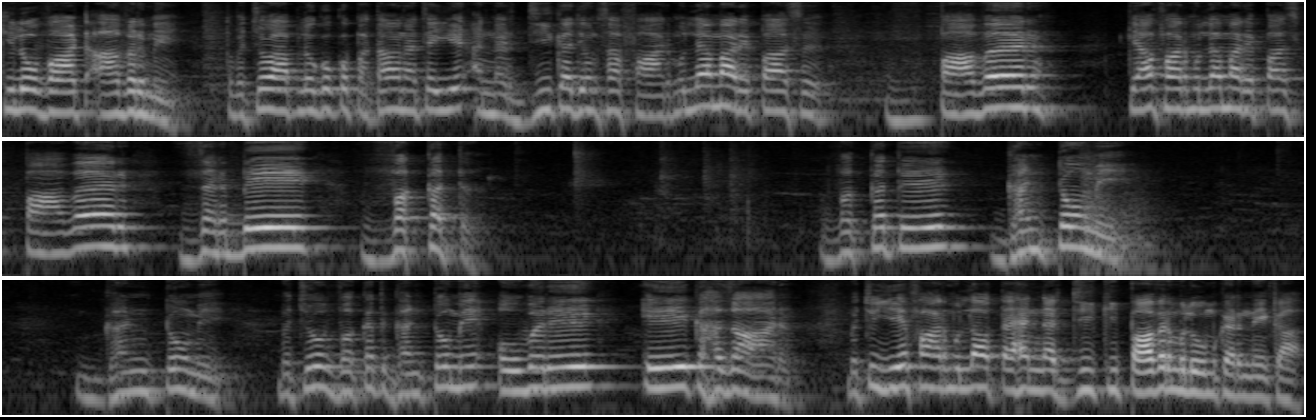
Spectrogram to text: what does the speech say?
किलो वाट आवर में। तो बच्चों, आप लोगों को पता होना चाहिए एनर्जी का जो सा फार्मूला हमारे पास पावर क्या फार्मूला हमारे पास? पावर जरबे, वक़्त। वक़्त घंटों में। घंटों में। बच्चों, वक़्त घंटों में ओवर एक हज़ार। बच्चों, ये फार्मूला होता है एनर्जी की पावर मालूम करने का।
